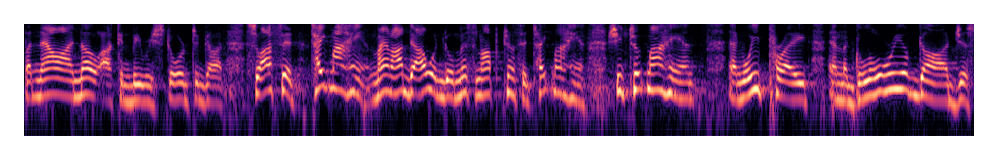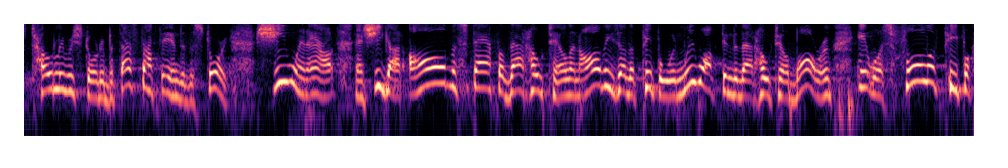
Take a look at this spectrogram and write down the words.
but now I know I can be restored to God. So I said, Take my hand. Man, I, I wouldn't go miss an opportunity. I said, Take my hand. She took my hand, and we prayed, and the glory of God just totally restored her. But that's not the end of the story. She went out, and she got all the staff of that hotel and all these other people. When we walked into that hotel ballroom, it was full of people,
